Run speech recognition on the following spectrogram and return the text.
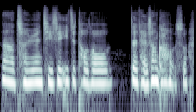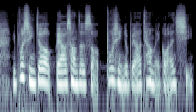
那成员其实一直偷偷在台上 跟我说：“你不行就不要上这首，不行就不要跳，没关系。”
